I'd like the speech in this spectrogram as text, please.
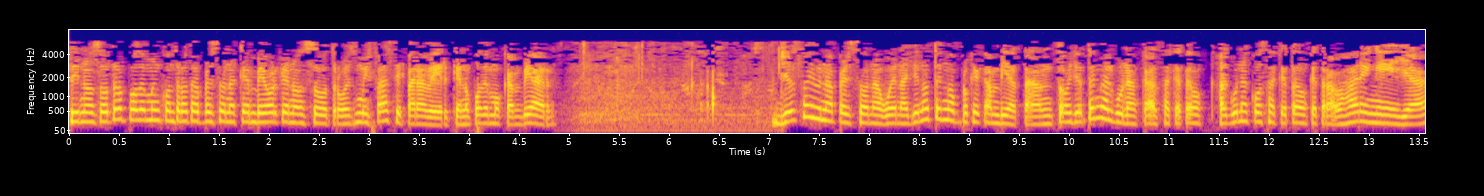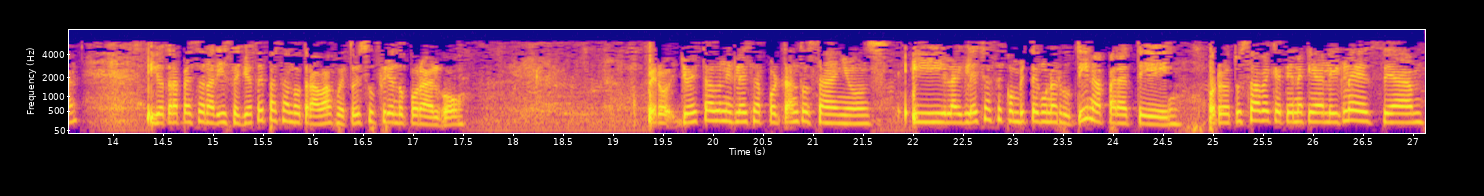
Si nosotros podemos encontrar otra persona que es peor que nosotros, es muy fácil para ver que no podemos cambiar. Yo soy una persona buena, yo no tengo por qué cambiar tanto. Yo tengo alguna casa que tengo, alguna cosa que tengo que trabajar en ella y otra persona dice, yo estoy pasando trabajo, estoy sufriendo por algo pero yo he estado en la iglesia por tantos años y la iglesia se convierte en una rutina para ti. Pero tú sabes que tienes que ir a la iglesia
